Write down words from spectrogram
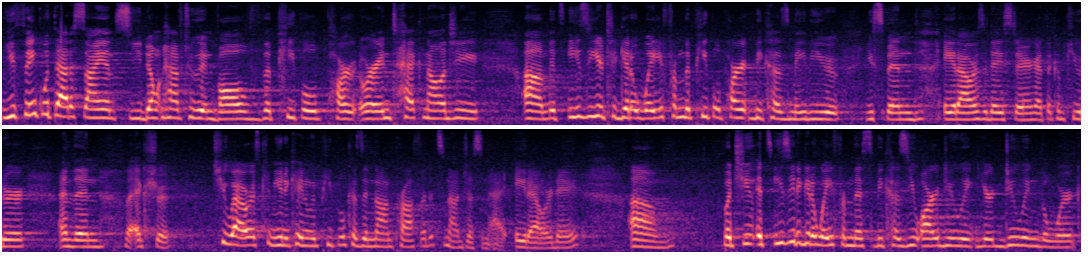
You think with data science, you don't have to involve the people part or in technology, um, it's easier to get away from the people part because maybe you, you spend eight hours a day staring at the computer and then the extra two hours communicating with people because in nonprofit, it's not just an eight hour day. Um, but you, it's easy to get away from this because you are doing, you're doing the work,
